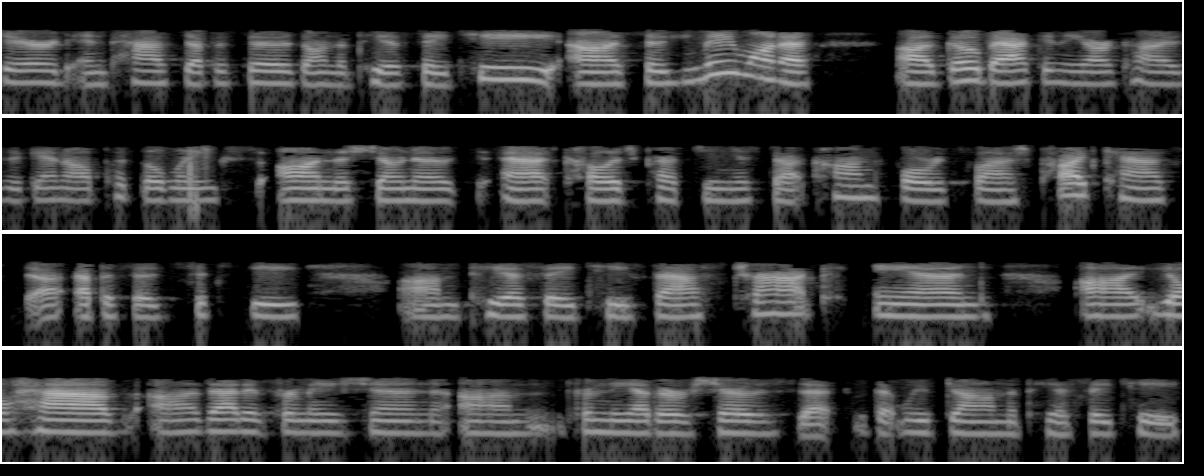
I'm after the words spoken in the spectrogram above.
shared in past episodes on the PSAT. Uh, so you may want to uh, go back in the archives. Again, I'll put the links on the show notes at collegeprepgenius.com forward slash podcast, uh, episode 60, um, PSAT Fast Track, and uh, you'll have uh, that information um, from the other shows that, that we've done on the PSAT.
